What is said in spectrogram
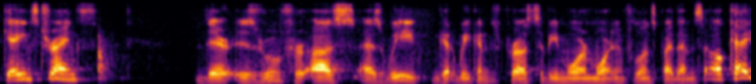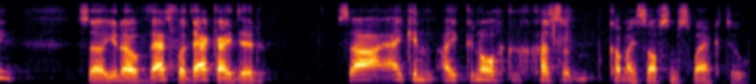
gain strength, there is room for us, as we get weakened, for us to be more and more influenced by them. So okay, so you know that's what that guy did. So I can I can also cut myself some slack too.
